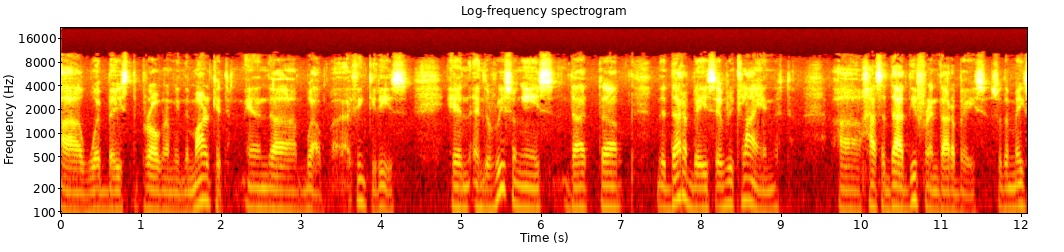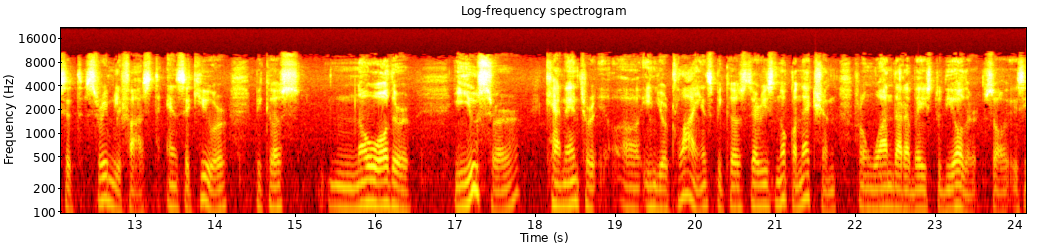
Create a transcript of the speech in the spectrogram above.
uh, web-based program in the market. And uh, well I think it is. And and the reason is that uh, the database every client uh, has a that different database. So that makes it extremely fast and secure because no other user can enter uh, in your clients because there is no connection from one database to the other. So it's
